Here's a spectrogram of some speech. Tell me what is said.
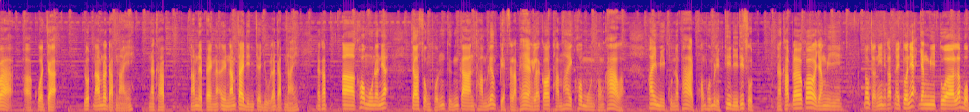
ว่าควรจะลดน้ำระดับไหนนะครับน้ำในแปลงนาเอ้ยน้ำใต้ดินจะอยู่ระดับไหนนะครับข้อมูลอันเนี้ย จะส่งผลถึงการทำเรื่องเปียกสลับแห้ง และก็ทำให้ข้อมูลของข้าวอะให้มีคุณภาพของผลผลิตที่ดีที่สุดนะครับ แล้วก็ยังมีนอกจากนี้นะครับ ในตัวเนี้ยยังมีตัวระบบ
